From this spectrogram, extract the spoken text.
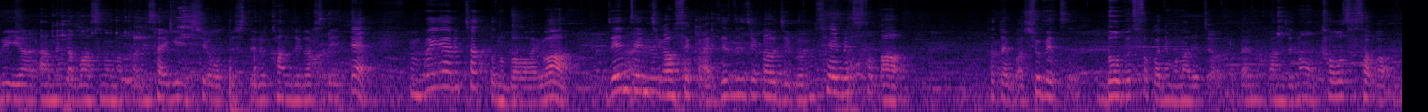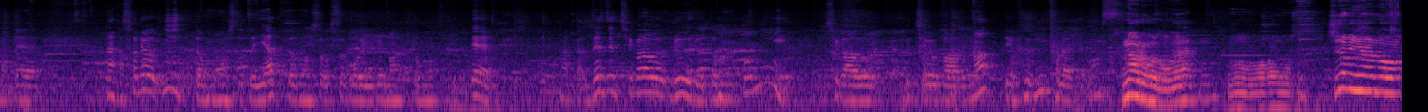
VR あメタバースの中に再現しようとしてる感じがしていて VR チャットの場合は全然違う世界全然違う自分性別とか例えば種別動物とかにも慣れちゃうみたいな感じのカオスさがあるのでなんかそれをいいって思う人と嫌って思う人がすごいいるなと思っていてなんか全然違うルールともとに違う宇宙があるなっていうふうに捉えてます。なるほどね。うん。わかりました。ちなみにあの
